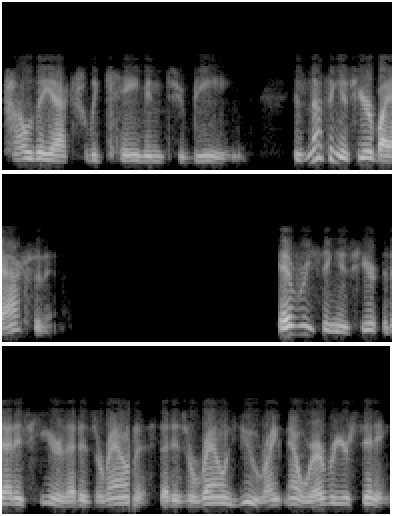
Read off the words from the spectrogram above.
how they actually came into being. Because nothing is here by accident. Everything is here that is here, that is around us, that is around you right now, wherever you're sitting.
